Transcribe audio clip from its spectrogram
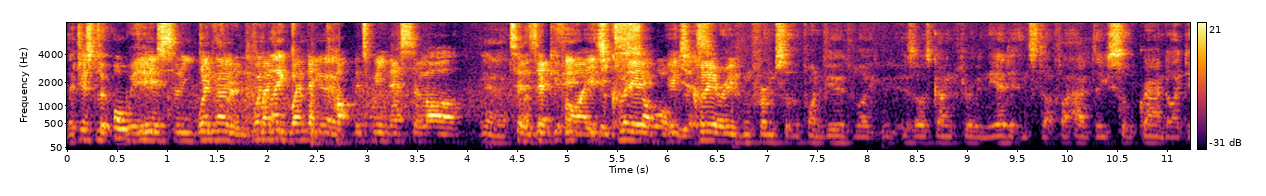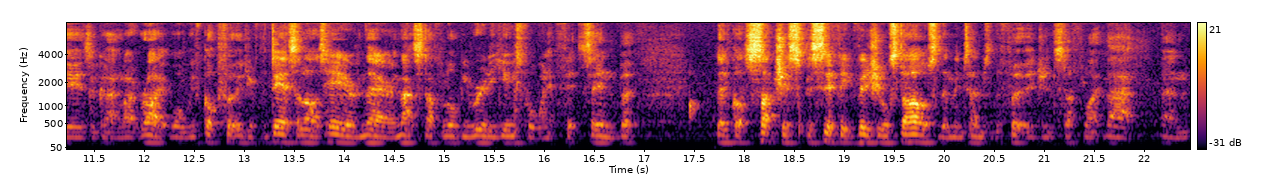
they just look obviously weird when they different when, they when they yeah. cut between SLR. Yeah, to I think Z5, it's, it's clear. so it's clear even from sort of the point of view of like as I was going through in the edit and stuff. I had these sort of grand ideas of going like, right, well, we've got footage of the DSLRs here and there, and that stuff will all be really useful when it fits in. But they've got such a specific visual style to them in terms of the footage and stuff like that. Um,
